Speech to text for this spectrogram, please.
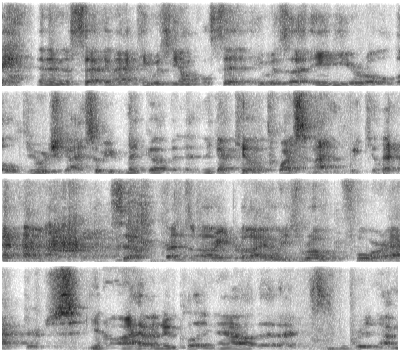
And in the second act, he was the Uncle Sid. He was an 80 year old old Jewish guy. So he'd make up and he got killed twice a night. We killed him. So, That's a uh, but I always wrote for actors. You know, I have a new play now that I've written. I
